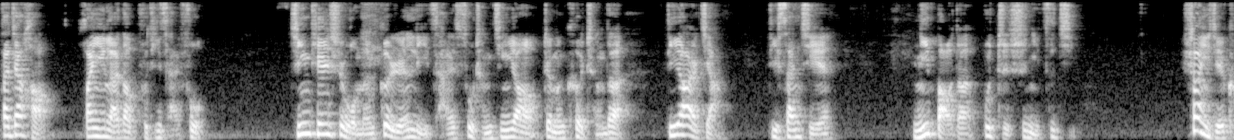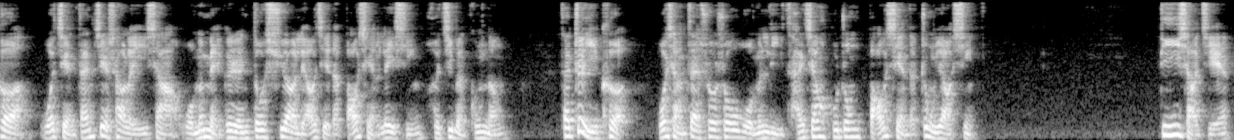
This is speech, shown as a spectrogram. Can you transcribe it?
大家好，欢迎来到菩提财富。今天是我们个人理财速成精要这门课程的第二讲第三节。你保的不只是你自己。上一节课我简单介绍了一下我们每个人都需要了解的保险类型和基本功能。在这一课，我想再说说我们理财江湖中保险的重要性。第一小节，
